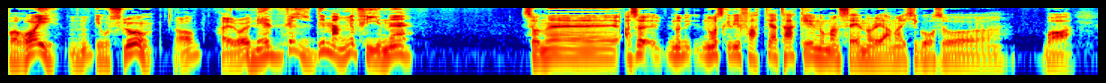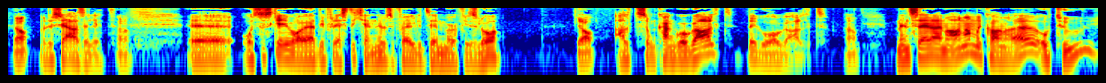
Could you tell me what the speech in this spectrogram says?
fra Roy i Oslo Ja, hei, Roy. med veldig mange fine sånne Altså, når de, nå skal de fattige ha takk, er jo noe man sier når det gjerne ikke går så bra. Ja. Når det skjærer seg litt. Ja. Eh, og så skriver Roy at de fleste kjenner jo selvfølgelig til Murphys law. Ja. Alt som kan gå galt, det går galt. Ja. Men så er det en annen amerikaner òg, O'Toole,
